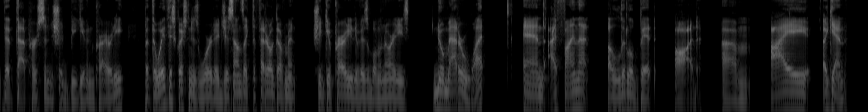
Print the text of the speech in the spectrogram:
that that person should be given priority. But the way this question is worded just sounds like the federal government should give priority to visible minorities no matter what. And I find that a little bit odd. Um, I, again,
